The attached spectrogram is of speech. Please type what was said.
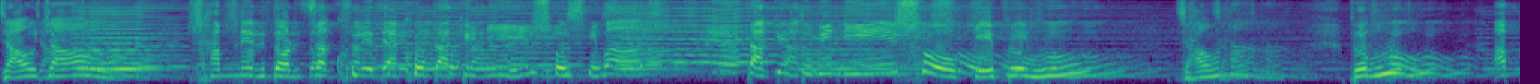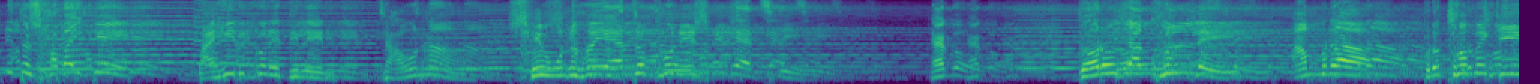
যাও যাও। সামনের দরজা খুলে দেখো, তাকে নিয়ে এসো শিবাস তাকে তুমি নিয়ে এসো। কে প্রভু? যাও না। প্রভু, আপনি তো সবাইকে বাহির করে দিলেন। যাও না। সে মনে হয় এতক্ষণ এসে গেছে। হ্যাঁ দরজা খুললে আমরা প্রথমে কি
